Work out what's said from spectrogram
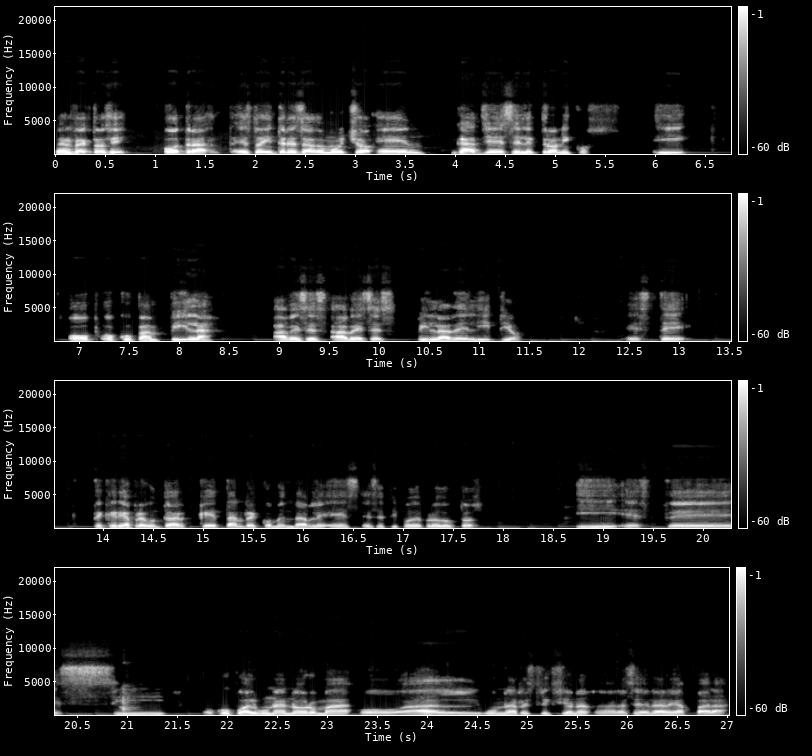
Perfecto, sí. Otra, estoy interesado mucho en gadgets electrónicos y ocupan pila, a veces, a veces pila de litio. Este, te quería preguntar qué tan recomendable es ese tipo de productos y este si ocupo alguna norma o alguna restricción a, la área para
